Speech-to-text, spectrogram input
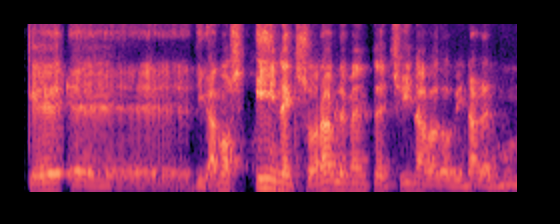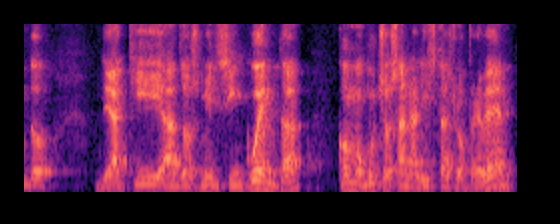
que, eh, digamos, inexorablemente China va a dominar el mundo de aquí a 2050, como muchos analistas lo prevén.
